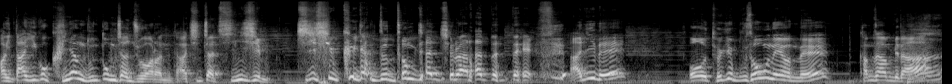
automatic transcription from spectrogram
아니 나 이거 그냥 눈동자인 줄 알았는데. 아 진짜 진심. 진심 그냥 눈동자인 줄 알았는데. 아니네? 어 되게 무서운 애였네. 감사합니다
